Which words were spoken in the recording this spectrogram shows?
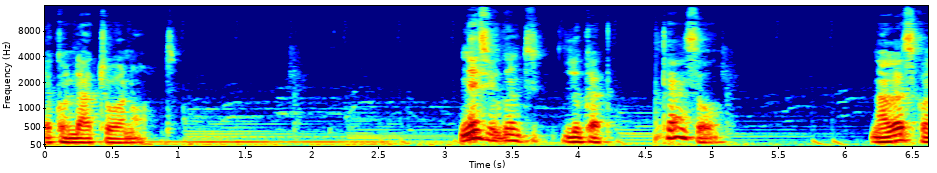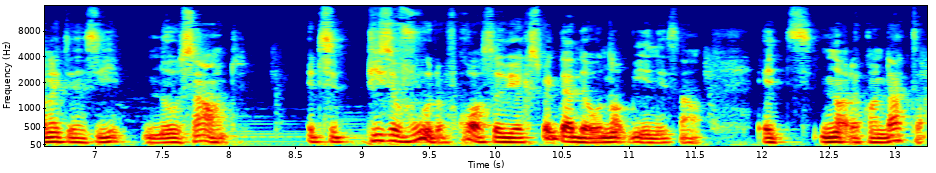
a conductor or not. Next, we're going to look at pencil. Now let's connect and see no sound. It's a piece of wood, of course, so we expect that there will not be any sound. It's not a conductor.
